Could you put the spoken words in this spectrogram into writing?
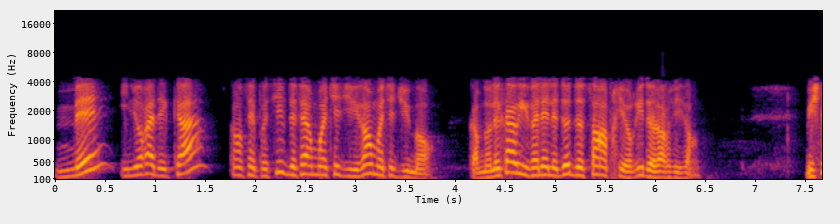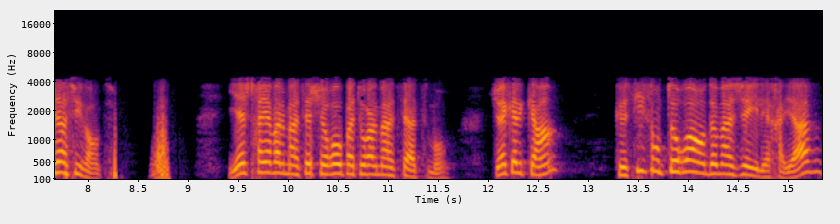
Mais il y aura des cas quand c'est possible de faire moitié du vivant, moitié du mort. Comme dans le cas où il valait les deux 200 a priori de leur vivant. Mishnah suivante. Tu as quelqu'un que si son taureau a endommagé, il est chayav.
